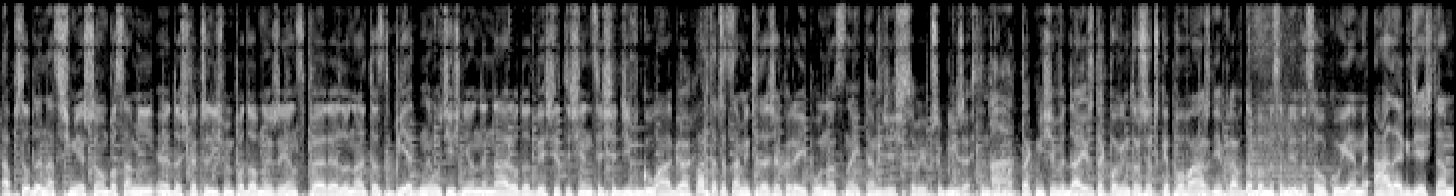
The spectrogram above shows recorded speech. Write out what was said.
Absurdy nas śmieszą, bo sami e, doświadczyliśmy podobnych żyjąc w PRL-u, no ale to jest biedny, uciśniony naród, o 200 tysięcy siedzi w gułagach. Warto czasami czytać o Korei Północnej i tam gdzieś sobie przybliżać ten temat. Tak mi się wydaje, że tak powiem troszeczkę poważnie, prawda, bo my sobie wysołkujemy, ale gdzieś tam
